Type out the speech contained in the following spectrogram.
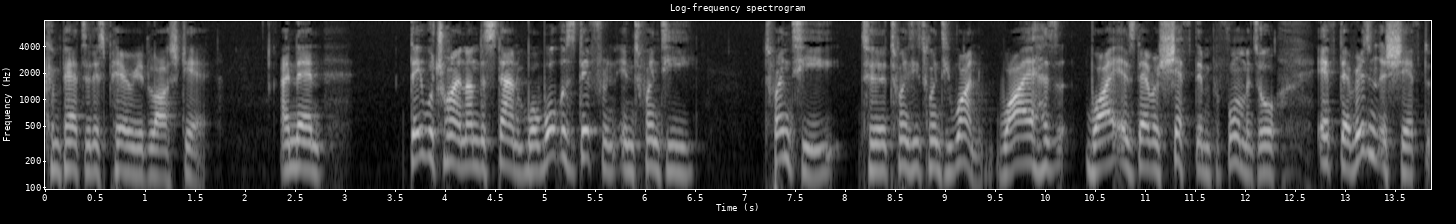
compared to this period last year? And then they will try and understand, well, what was different in 2020 to 2021? Why has why is there a shift in performance? Or if there isn't a shift,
